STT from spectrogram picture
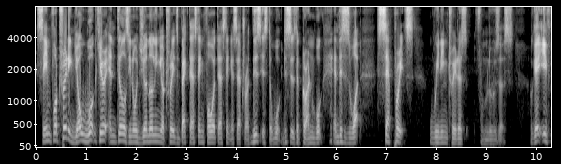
Same for trading. Your work here entails, you know, journaling your trades, back testing, forward testing, etc. This is the work. This is the grunt work, and this is what separates winning traders from losers. Okay, if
